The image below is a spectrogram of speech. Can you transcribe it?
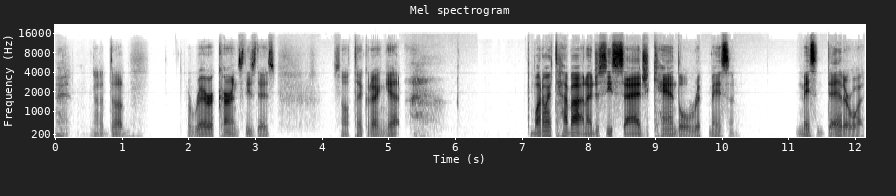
Alright, got a dub. A rare occurrence these days. So I'll take what I can get. Why do I tab out and I just see Sag, Candle, Rip Mason? Mason dead or what?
